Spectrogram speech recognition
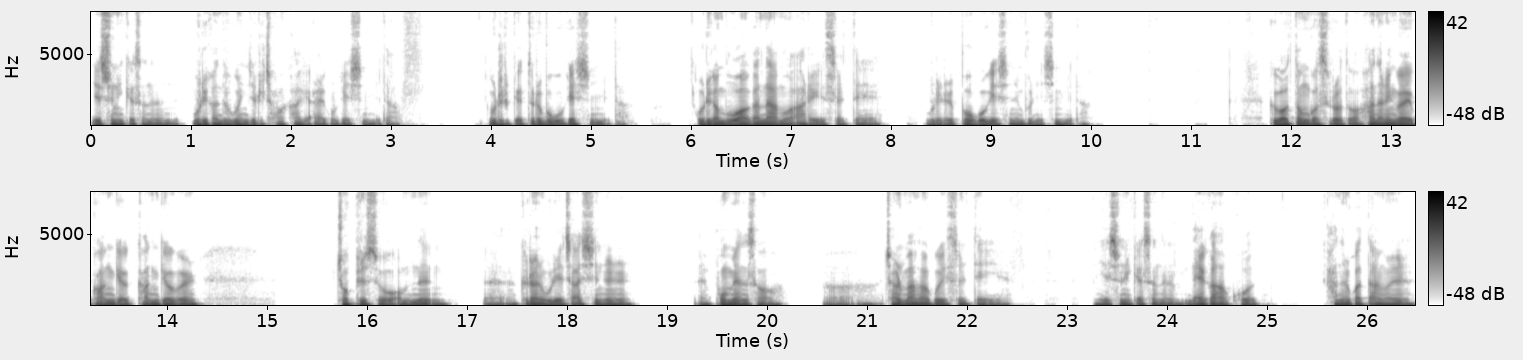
예수님께서는 우리가 누구인지를 정확하게 알고 계십니다. 우리를 꿰뚫어 보고 계십니다. 우리가 무화과 나무 아래에 있을 때 우리를 보고 계시는 분이십니다. 그 어떤 것으로도 하나님과의 간격, 간격을 좁힐 수 없는 그런 우리 자신을 보면서 어, 절망하고 있을 때에 예수님께서는 내가 곧 하늘과 땅을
